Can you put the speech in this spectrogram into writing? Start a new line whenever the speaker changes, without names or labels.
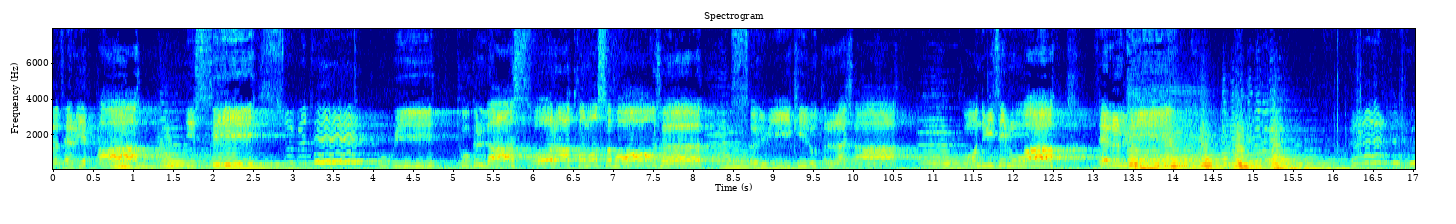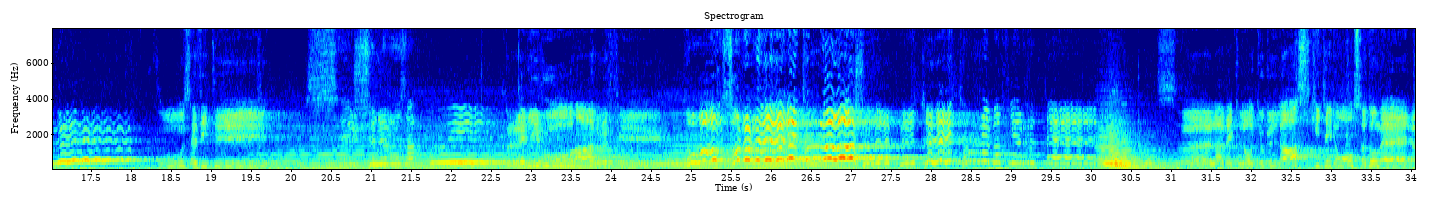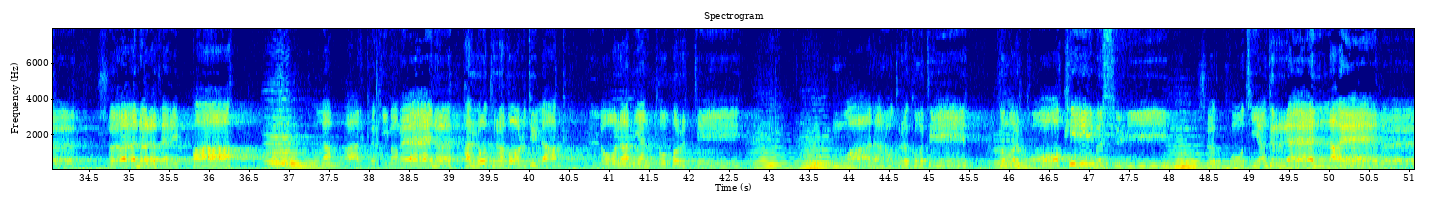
ne verriez pas ici se bêter. Oui, Douglas saura comment se venge celui qui l'outragea. Conduisez-moi vers lui. Vers lui, vous hésitez. Ces généreux appuis, craignez-vous un refus? Dans son place qui dans ce domaine, je ne le verrai pas. La barque qui m'amène à l'autre bord du lac l'aura bientôt porté. Moi, d'un autre côté, comme un pont qui me suit, je contiendrai la haine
